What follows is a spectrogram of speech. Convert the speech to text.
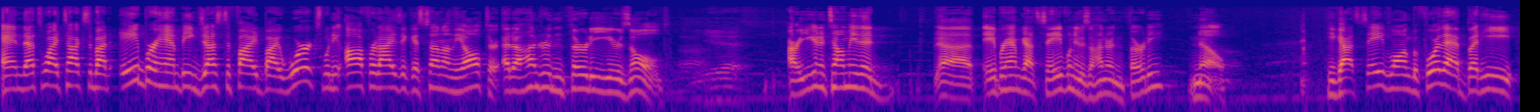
And that's why it talks about Abraham being justified by works when he offered Isaac his son on the altar at 130 years old. Yes. Are you going to tell me that uh, Abraham got saved when he was 130? No. He got saved long before that, but he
